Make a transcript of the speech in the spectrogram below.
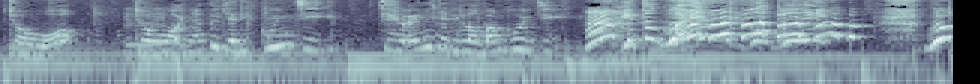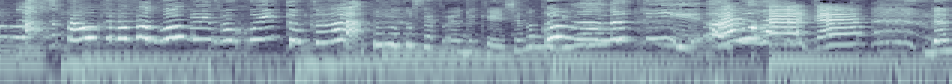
cowok. Hmm. cowoknya tuh jadi kunci. Ceweknya jadi lubang kunci. Hah? itu gue gue beli gue nggak tahu kenapa gue beli buku itu kak. Itu buku sex education gue nggak ngerti. Astaga dan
